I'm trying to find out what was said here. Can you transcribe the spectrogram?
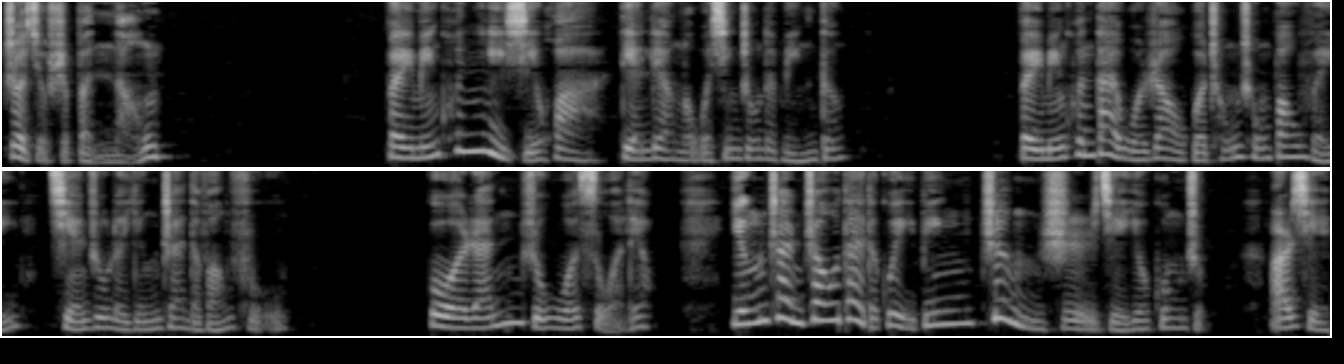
这就是本能。北明坤一席话点亮了我心中的明灯。北明坤带我绕过重重包围，潜入了迎战的王府。果然如我所料，迎战招待的贵宾正是解忧公主，而且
